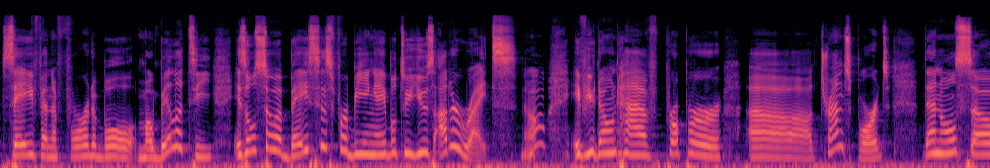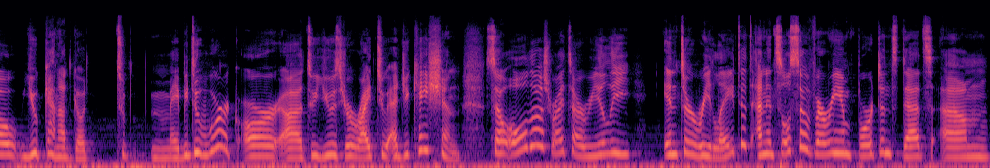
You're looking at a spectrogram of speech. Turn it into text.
safe and affordable mobility is also a basis for being able to use other rights. No? If you don't have proper uh, transport, then also you cannot go to maybe to work or uh, to use your right to education. So all those rights are really interrelated, and it's also very important that. Um,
